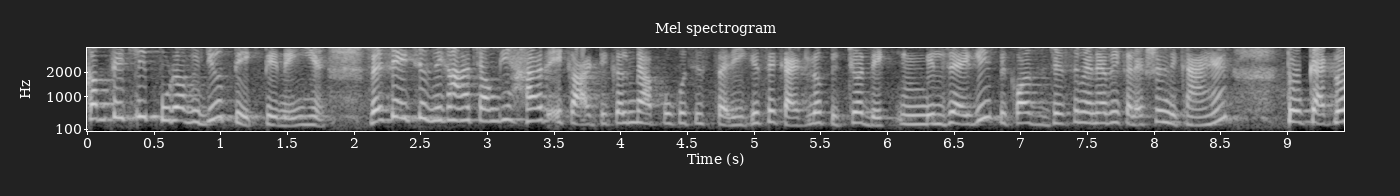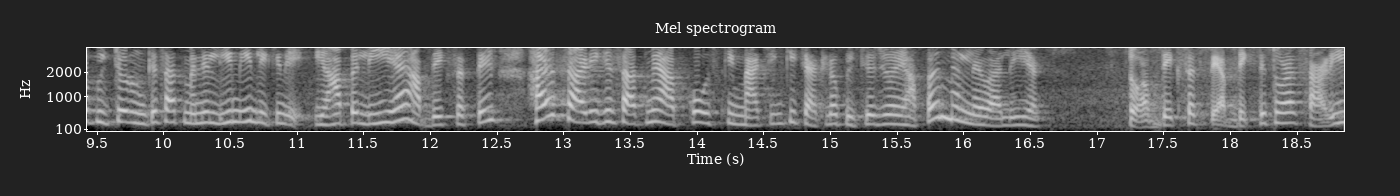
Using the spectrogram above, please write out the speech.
कम्प्लीटली पूरा वीडियो देखते नहीं है। वैसे एक चीज़ दिखाना चाहूँगी, हर एक आर्टिकल में आपको कुछ इस तरीके से कैटलॉग पिक्चर मिल जाएगी बिकॉज़ जैसे मैंने अभी कलेक्शन दिखाए हैं तो कैटलॉग पिक्चर उनके साथ मैंने ली नहीं, लेकिन यहाँ पर ली है, आप देख सकते हैं। हर साड़ी के साथ में आपको उसकी मैचिंग की कैटलॉग पिक्चर जो है यहाँ पर मिलने वाली है। तो आप देख सकते हैं, आप देखते थोड़ा साड़ी,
